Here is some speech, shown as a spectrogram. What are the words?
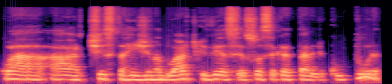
com a, a artista Regina Duarte, que veio a ser sua secretária de Cultura.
